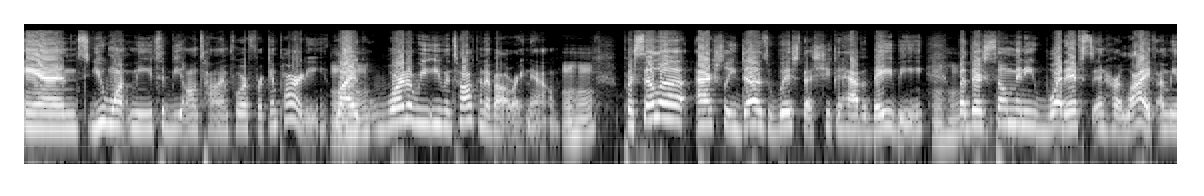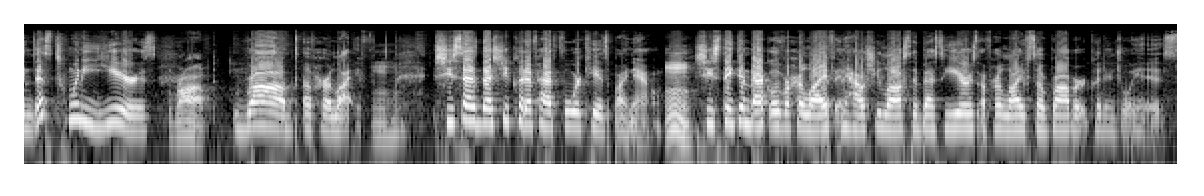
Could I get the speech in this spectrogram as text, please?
and you want me to be on time for a freaking party. Mm-hmm. Like, what are we even talking about right now? Priscilla actually does wish that she could have a baby, but there's so many what ifs in her life. I mean, that's 20 years robbed robbed of her life. Mm-hmm. She says that she could have had four kids by now. Mm. She's thinking back over her life and how she lost the best years of her life so Robert could enjoy his.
